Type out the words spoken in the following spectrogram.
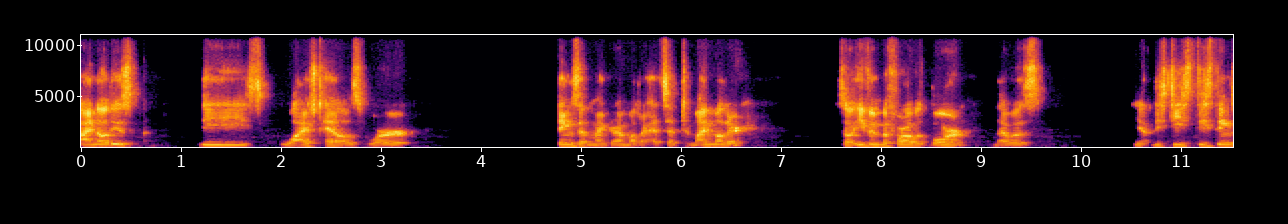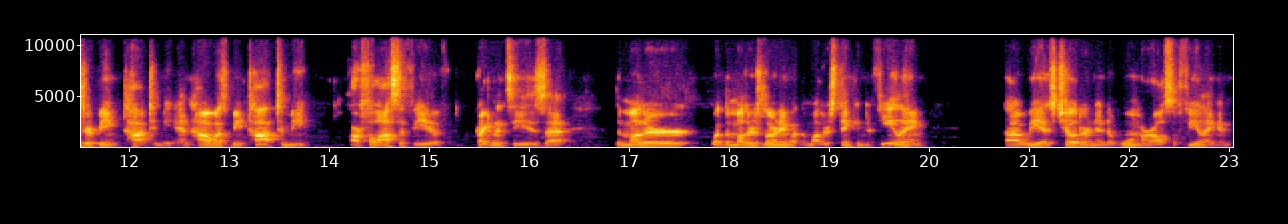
I know these these wives' tales were things that my grandmother had said to my mother. So even before I was born, that was, you know, these, these, these things are being taught to me. And how it was being taught to me, our philosophy of pregnancy is that the mother, what the mother's learning, what the mother's thinking and feeling, uh, we as children in the womb are also feeling and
